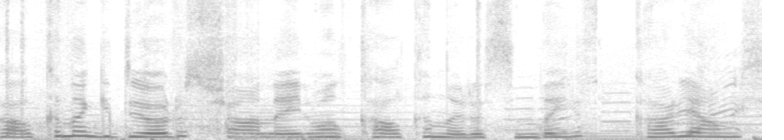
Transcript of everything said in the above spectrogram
Kalkana gidiyoruz. Şu an Elmalı Kalkan arasındayız. Kar yağmış.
